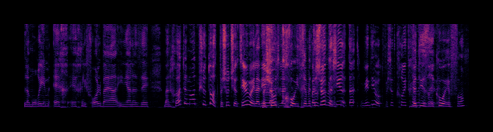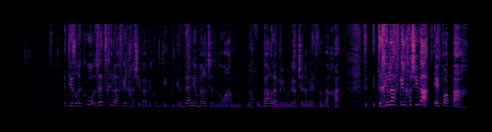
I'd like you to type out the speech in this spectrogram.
למורים איך, איך לפעול בעניין הזה. וההנחיות הן מאוד פשוטות, פשוט שיוצאים עם הילדים... פשוט קחו איתכם את פשוט הזבל. תשאיר, ת, בדיוק, פשוט קחו איתכם את הזבל. ותזרקו איפה? תזרקו, זה צריכים להפעיל חשיבה ביקורתית. בגלל זה אני אומרת שזה נורא מחובר למיומנויות של המאה ה-21. צריכים להפעיל חשיבה, איפה הפח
